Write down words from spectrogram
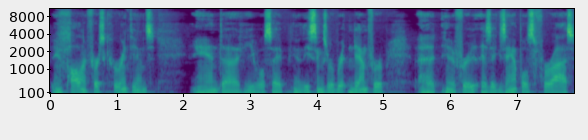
you know, Paul in First Corinthians, and uh, he will say, you know, these things were written down for, uh, you know, for as examples for us.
